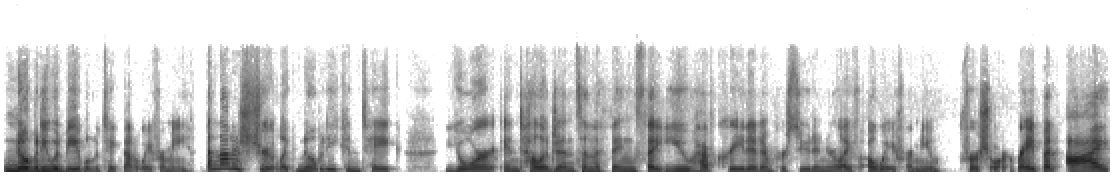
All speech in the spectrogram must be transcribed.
nobody would be able to take that away from me. And that is true. Like, nobody can take your intelligence and the things that you have created and pursued in your life away from you for sure. Right. But I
